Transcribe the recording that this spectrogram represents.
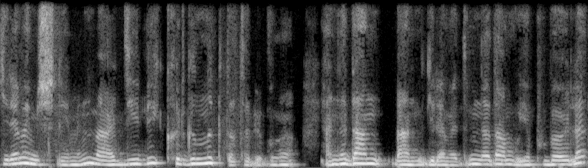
girememişliğimin verdiği bir kırgınlık da tabii bunu. Yani neden ben giremedim, neden bu yapı böyle?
